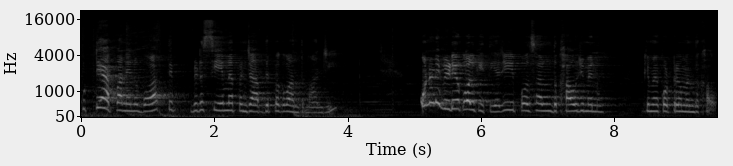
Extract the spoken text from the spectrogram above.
ਕੁੱਟਿਆ ਨੇ ਇਹਨੂੰ ਬਹੁਤ ਤੇ ਜਿਹੜਾ ਸੀਐਮ ਹੈ ਪੰਜਾਬ ਦੇ ਭਗਵੰਤ ਮਾਨ ਜੀ। ਉਹਨਾਂ ਨੇ ਵੀਡੀਓ ਕਾਲ ਕੀਤੀ ਹੈ ਜੀ, ਪੁਲਿਸ ਵਾਲ ਨੂੰ ਦਿਖਾਓ ਜੀ ਮੈਨੂੰ ਕਿਵੇਂ ਕੁੱਟ ਰਹੇ ਹੋ ਮੈਨੂੰ ਦਿਖਾਓ।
